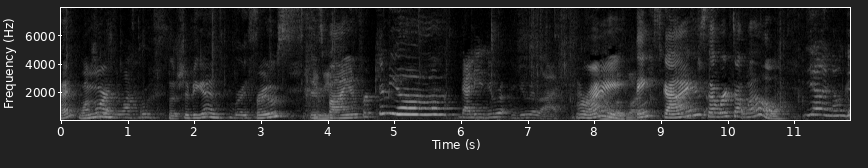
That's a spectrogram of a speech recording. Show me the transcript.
Okay, one more. Bruce. So it should be good. Bruce. Bruce is Kimia. buying for Kimia. Daddy, do do relax. All right. I was like- Thanks, guys. That worked out well. Yeah, no good.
